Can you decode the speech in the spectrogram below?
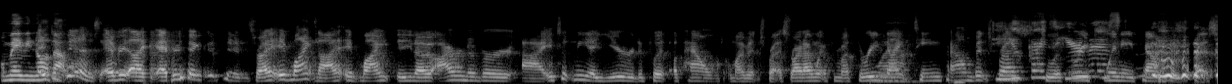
or maybe not it that? long? depends. Every like everything depends, right? It might not. It might. You know, I remember uh, it took me a year to put a pound on my bench press. Right, I went from a three nineteen pound bench press to a three twenty pound bench press.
